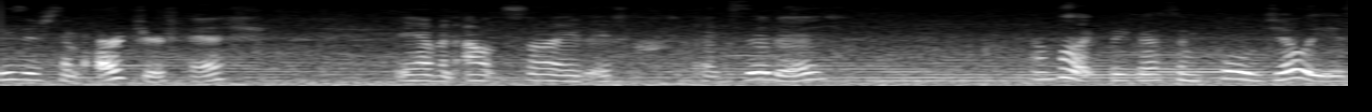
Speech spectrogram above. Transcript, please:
these are some archer fish. They have an outside ex- exhibit. And look, they got some cool jellies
